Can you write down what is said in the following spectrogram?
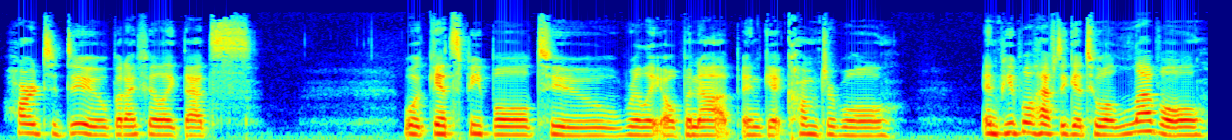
hard to do, but I feel like that's what gets people to really open up and get comfortable. And people have to get to a level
